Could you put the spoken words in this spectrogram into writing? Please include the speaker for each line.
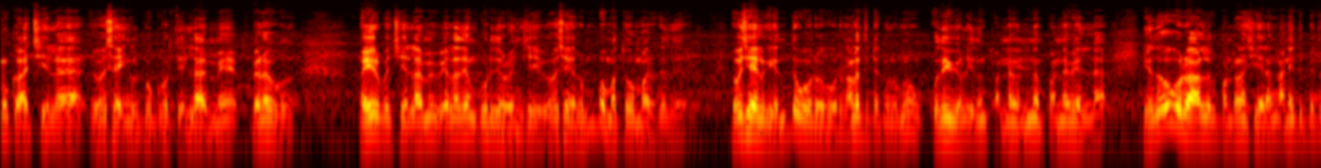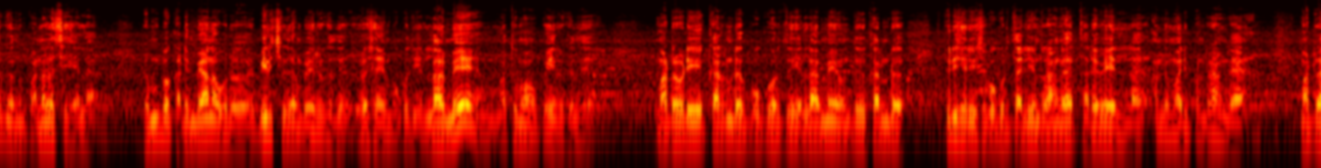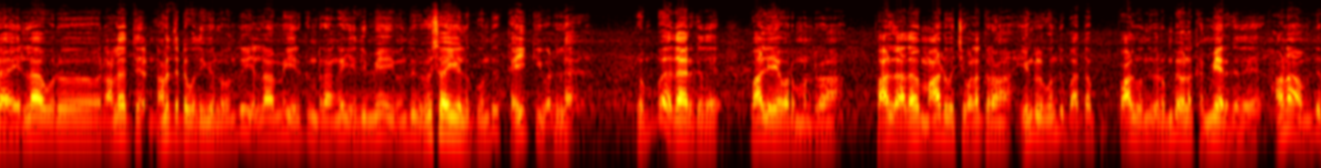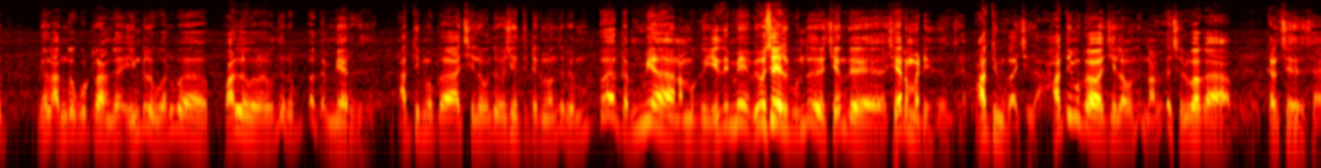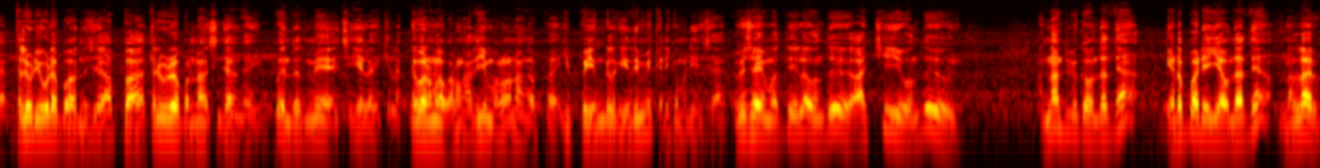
Speaker 1: திமுக ஆட்சியில் விவசாயிகள் போக்குவரத்து எல்லாமே விலை பயிர் பச்சை எல்லாமே விலை தான் கூடுதல் வந்துச்சு விவசாயம் ரொம்ப மத்துவமாக இருக்குது. விவசாயிகளுக்கு எந்த ஒரு ஒரு நலத்திட்டங்களும் உதவிகளும் எதுவும் பண்ண இன்னும் பண்ணவே இல்லை. ஏதோ ஒரு ஆளுக்கு பண்ணுறாங்க செய்கிறாங்க அனைத்து பேத்துக்கும் எதுவும் பண்ணலை செய்யலை. ரொம்ப கடுமையான ஒரு வீழ்ச்சியில் தான் போயிருக்குது. விவசாயம் போக்குவரத்து எல்லாமே மொத்தமாக போயிருக்குது. மற்றபடி கரண்டு போக்குவரத்து எல்லாமே வந்து கரண்டு ஃப்ரீ சர்வீஸ் போக்குவரத்து தருன்றாங்க. தரவே இல்லை. அந்த மாதிரி பண்ணுறாங்க மற்ற எல்லா ஒரு நலத்த நலத்திட்ட உதவிகள் வந்து எல்லாமே இருக்குன்றாங்க. எதுவுமே வந்து விவசாயிகளுக்கு வந்து கைக்கு வரல. ரொம்ப இதாக இருக்குது. பால் வியாபாரம் பண்ணுறோம் பால் அதாவது மாடு வச்சு வளர்க்குறோம். எங்களுக்கு வந்து பார்த்தா பால் வந்து ரொம்ப விலை கம்மியாக இருக்குது. ஆனால் வந்து வேலை அங்கே கூட்டுறாங்க. எங்களுக்கு வருவ பால் வந்து ரொம்ப கம்மியாக இருக்குது. அதிமுக ஆட்சியில் வந்து விவசாய திட்டங்கள் வந்து ரொம்ப கம்மியாக நமக்கு எதுவுமே விவசாயிகளுக்கு வந்து சேர்ந்து சேர மாட்டேங்குது சார். அதிமுக ஆட்சியில். அதிமுக ஆட்சியில் வந்து நல்ல செல்வாக்காக கிடச்சது சார். தள்ளுபடியோட இப்போ வந்துச்சு அப்போ தள்ளுபடியோட பண்ணால் செஞ்சாங்க. இப்போ எந்த இதுவுமே செய்யலை வைக்கல. நிவாரணங்களும் வரணும் அதிகம் வரணும் இப்போ. இப்போ எங்களுக்கு எதுவுமே கிடைக்க மாட்டேங்குது சார். விவசாய மத்தியில் வந்து ஆட்சி வந்து அதிமுக வந்தால் தான் எடப்பாடி ஐயா வந்தால் தான் நல்லா இருக்கும்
